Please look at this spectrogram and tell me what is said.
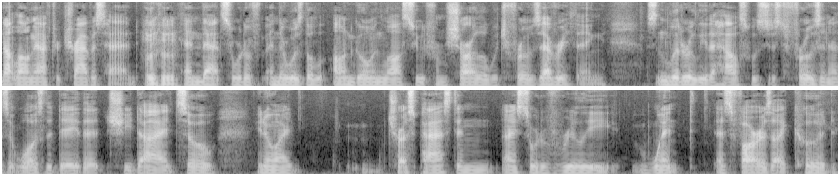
not long after Travis had, Mhm. and that sort of, and there was the ongoing lawsuit from Charla, which froze everything. Literally, the house was just frozen as it was the day that she died. So, you know, I trespassed and I sort of really went as far as I could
